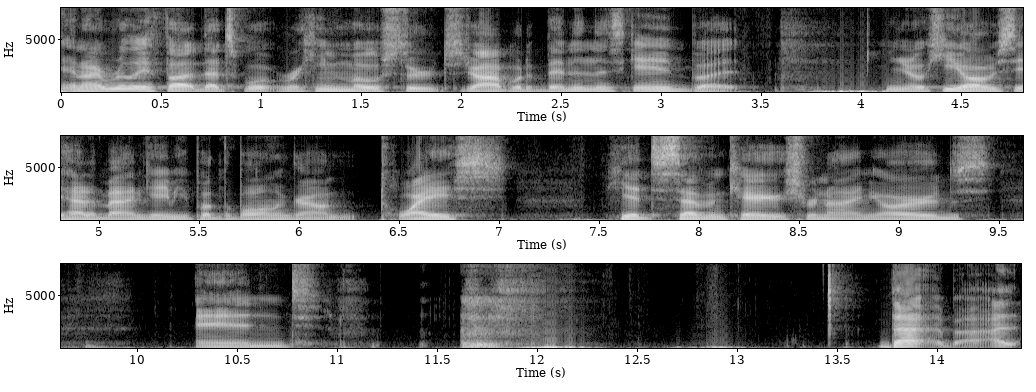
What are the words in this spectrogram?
and I really thought that's what Raheem Mostert's job would have been in this game. But you know, he obviously had a bad game. He put the ball on the ground twice. He had seven carries for nine yards, and that I,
